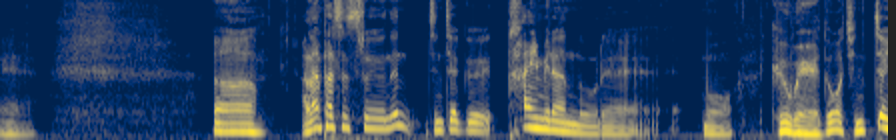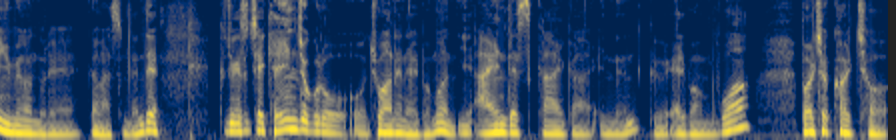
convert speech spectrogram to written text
예. 어, 알란 파슨스는 진짜 그 Time이라는 노래 뭐 그 외에도 진짜 유명한 노래가 많습니다. 근데 그 중에서 제 개인적으로 좋아하는 앨범은 이 Eye in the Sky가 있는 그 앨범과 벌처 컬처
